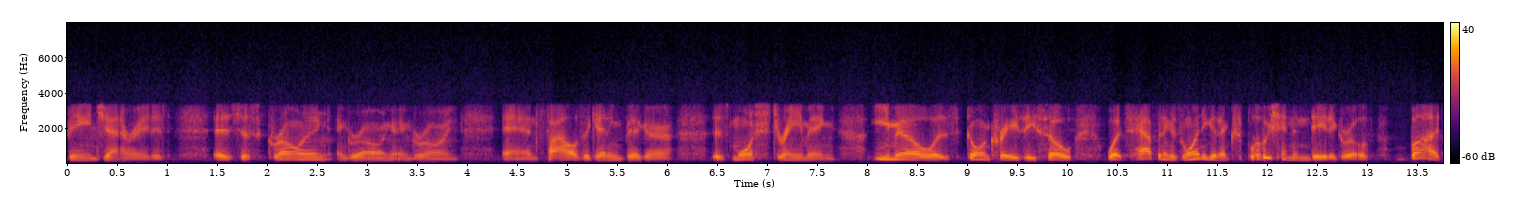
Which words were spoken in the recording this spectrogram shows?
being generated is just growing and growing and growing and files are getting bigger. There's more streaming. Email is going crazy. So what's happening is one, you get an explosion in data growth, but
